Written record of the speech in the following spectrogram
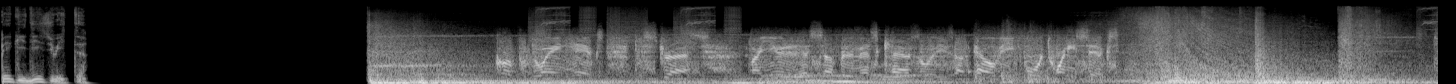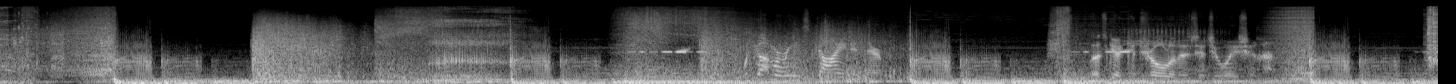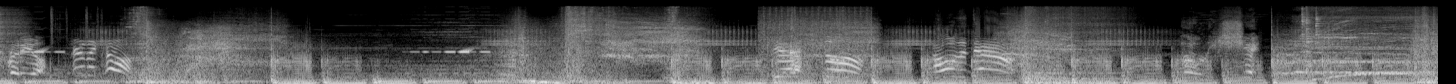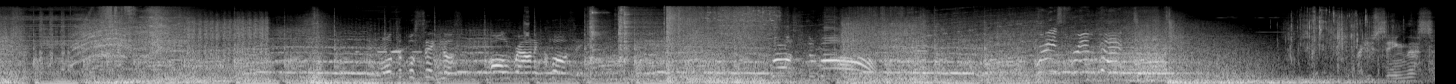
Peggy 18. Corporal Dwayne Hicks, distress. My unit has suffered immense casualties on LV 426. We got Marines dying in there. Let's get control of this situation. Ready up! Here they come! Yes, sir! Hold it down! Holy shit! Multiple signals, all around and closing. Cross them all! Brace for impact! Are you seeing this?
